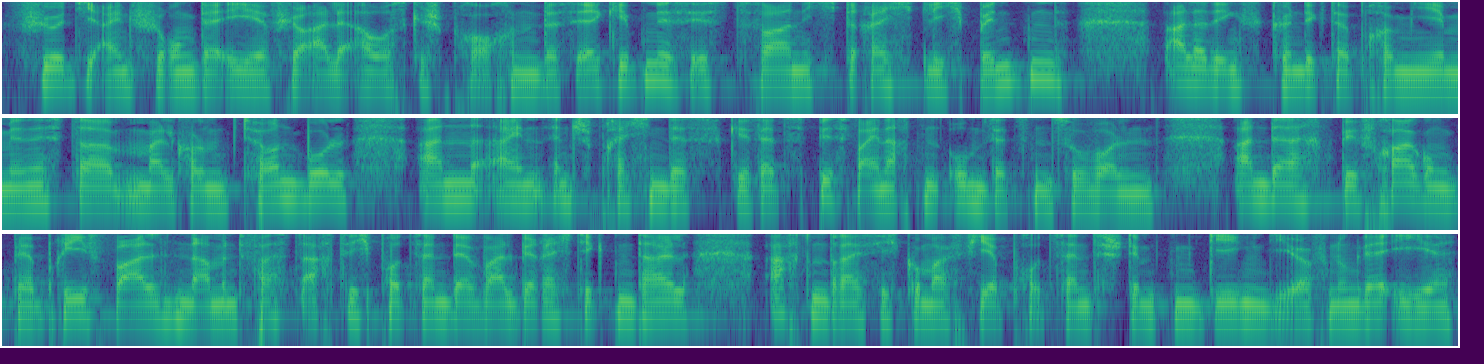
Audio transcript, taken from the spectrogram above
für die Einführung der Ehe für alle ausgesprochen. Das Ergebnis ist zwar nicht rechtlich bindend, allerdings kündigte Premierminister Malcolm Turnbull an, ein entsprechendes Gesetz bis Weihnachten umsetzen zu wollen. An der Befragung per Briefwahl nahmen fast 80 Prozent der Wahlberechtigten teil, 38,4 Prozent stimmten gegen die Öffnung der Ehe.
